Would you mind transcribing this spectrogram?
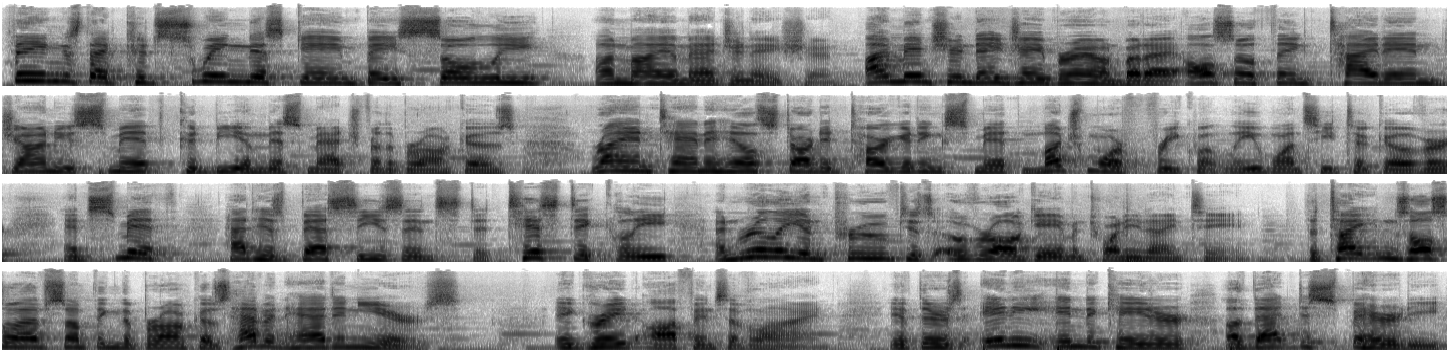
Things that could swing this game based solely on my imagination. I mentioned A.J. Brown, but I also think tight end Jonnu Smith could be a mismatch for the Broncos. Ryan Tannehill started targeting Smith much more frequently once he took over, and Smith had his best season statistically and really improved his overall game in 2019. The Titans also have something the Broncos haven't had in years a great offensive line. If there's any indicator of that disparity,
